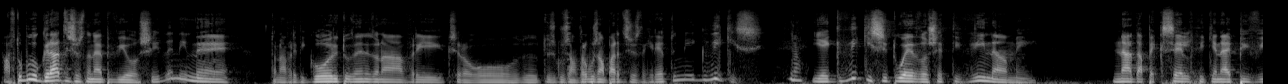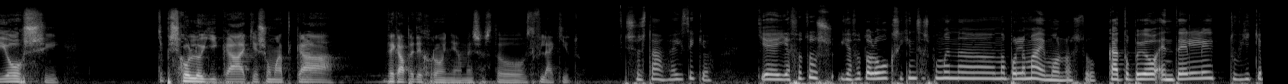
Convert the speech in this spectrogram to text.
αυτό που τον κράτησε ώστε να επιβιώσει δεν είναι το να βρει την κόρη του, δεν είναι το να βρει ξέρω εγώ, του- τους δικούς ανθρώπους να πάρει τη ζωή στα χέρια του, είναι η εκδίκηση. Ναι. Η εκδίκηση του έδωσε τη δύναμη να ανταπεξέλθει και να επιβιώσει και ψυχολογικά και σωματικά 15 χρόνια μέσα στο, στη φυλακή του. Σωστά, έχεις δίκιο. Και γι' αυτό το, γι αυτό το λόγο ξεκίνησε ας πούμε, να, να πολεμάει μόνος του. Κάτι το οποίο εν τέλει του βγήκε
